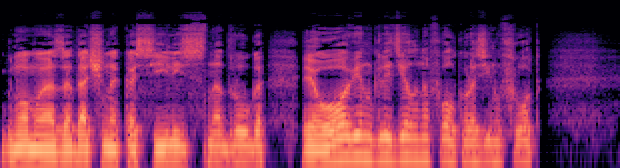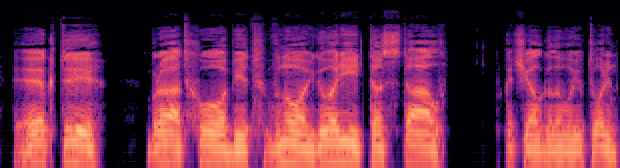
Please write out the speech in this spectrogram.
Гномы озадаченно косились на друга, и Овен глядела на Фолку, разинув рот. — Эк ты, Брат Хоббит вновь говорить-то стал, — покачал головой Торин.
